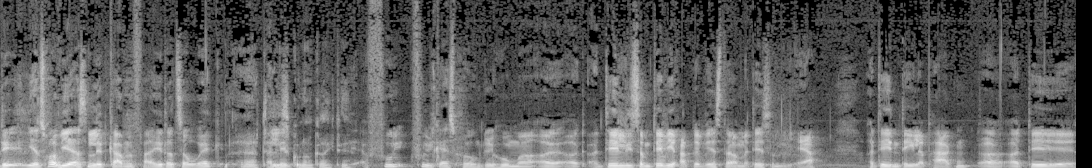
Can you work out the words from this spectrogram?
det, jeg tror, vi er sådan lidt gammel fra et og to, ikke? Ja, det er lidt, sgu nok rigtigt. Fuld, fuld gas på onkelhumor, og, og, og det er ligesom det, vi er ret bevidste om, at det er sådan, vi er. Og det er en del af pakken, og, og det...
